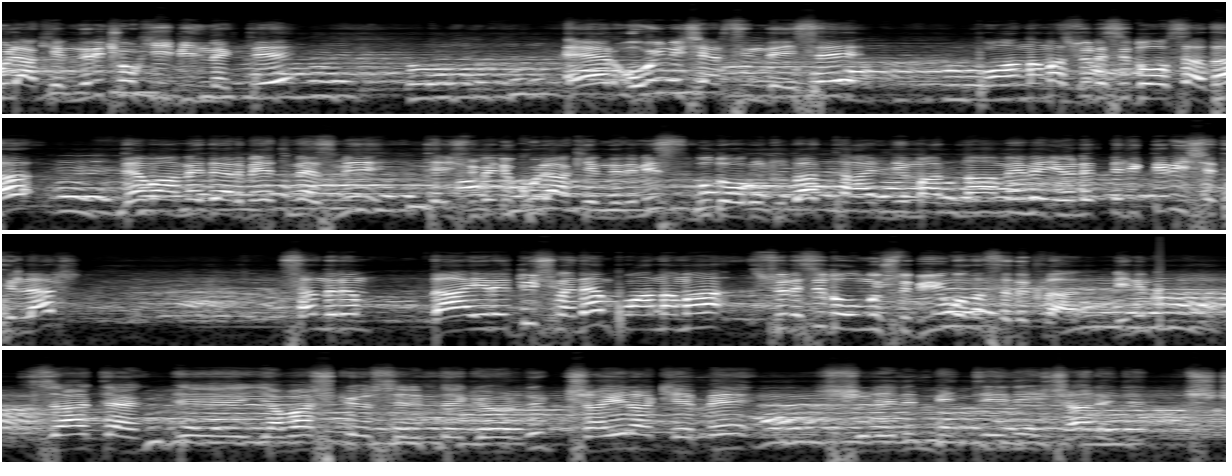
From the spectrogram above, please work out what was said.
kul hakemleri çok iyi bilmekte. Eğer oyun içerisindeyse puanlama süresi de olsa da devam eder mi etmez mi tecrübeli kul hakemlerimiz bu doğrultuda talimatname ve yönetmelikleri işletirler. Sanırım daire düşmeden puanlama süresi dolmuştu büyük olasılıkla. Benim Zaten e, yavaş gösterimde gördük. Çayır hakemi sürenin bittiğini işaret etmiş.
